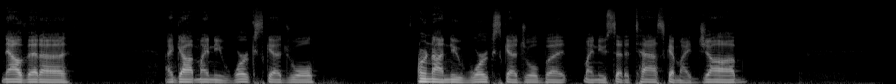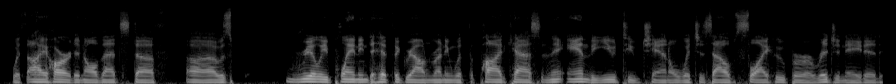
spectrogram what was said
Now that uh, I got my new work schedule, or not new work schedule, but my new set of tasks at my job with iHeart and all that stuff. Uh, I was really planning to hit the ground running with the podcast and the, and the YouTube channel, which is how Sly Hooper originated.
